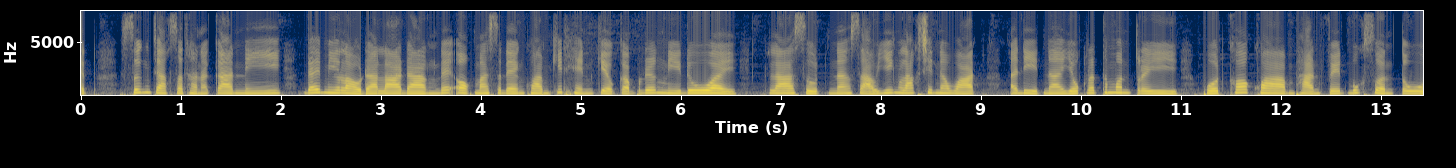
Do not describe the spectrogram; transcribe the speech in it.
ศ ซึ่งจากสถานการณ์นี้ได้มีเหล่าดาราดังได้ออกมาแสดงความคิดเห็นเกี่ยวกับเรื่องนี้ด้วย ล่าสุดนางสาวยิ่งลักษณ์ชินวัตรอดีตนายกรัฐมนตรี โพสต์ข้อความผ่านเฟซบุ๊กส่วนตัว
